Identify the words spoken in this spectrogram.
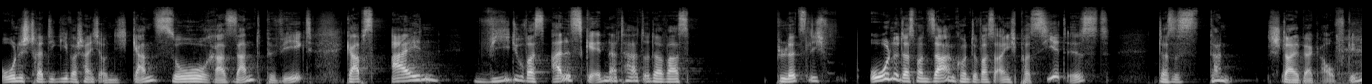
ohne Strategie wahrscheinlich auch nicht ganz so rasant bewegt. Gab es ein Video, was alles geändert hat, oder war es plötzlich, ohne dass man sagen konnte, was eigentlich passiert ist, dass es dann steil bergauf ging?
